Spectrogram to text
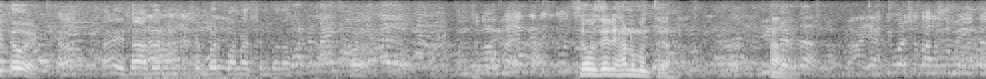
इथं होय. काय साधारण शंभर पन्नास शंभर असं. तुमचं नाव काय? चौधरी हनुमंत. हां. वर्ष झालं तुम्ही इथं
